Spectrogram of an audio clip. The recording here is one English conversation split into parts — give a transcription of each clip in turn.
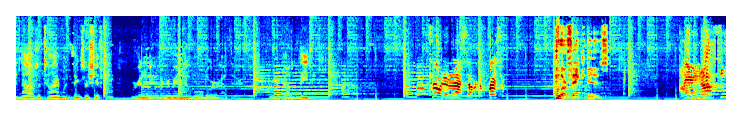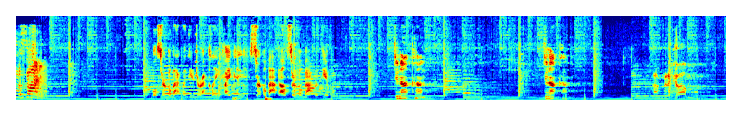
And now's the time when things are shifting. We're gonna there's gonna be a new world order out there. And we've got to lead it. True international depression. You are fake news. I am not suicidal. We'll circle back with you directly. If I can circle back, I'll circle back with you. Do not come. Do not come. I'm gonna come.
